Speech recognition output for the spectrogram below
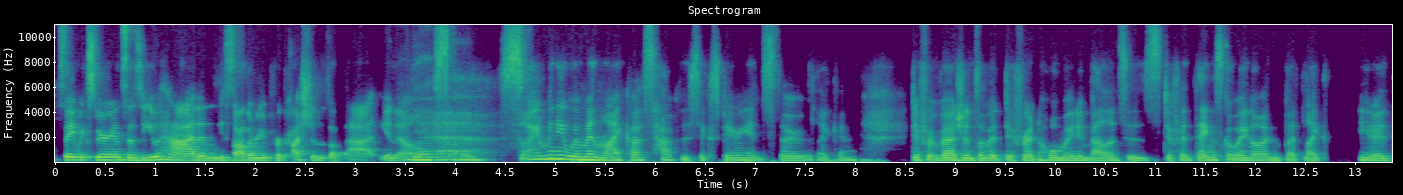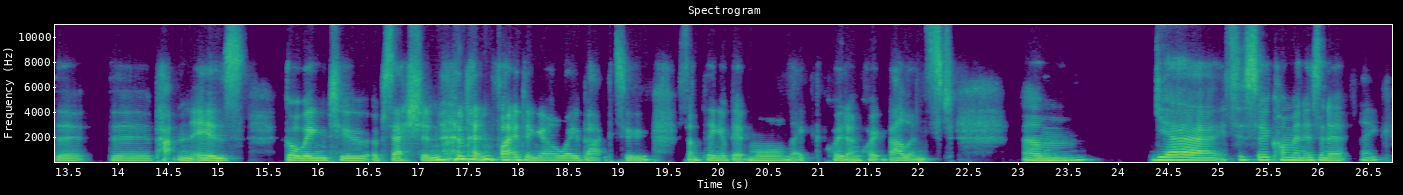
same experience as you had and we saw the repercussions of that you know yeah. so. so many women like us have this experience though like and different versions of it different hormone imbalances different things going on. But like you know the the pattern is going to obsession and then finding our way back to something a bit more like quote unquote balanced. Um yeah, yeah it's just so common isn't it? Like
